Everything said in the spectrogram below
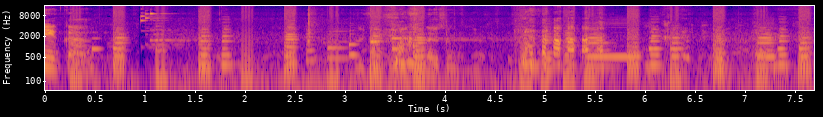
그러니까 신나게 쓰는군요.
